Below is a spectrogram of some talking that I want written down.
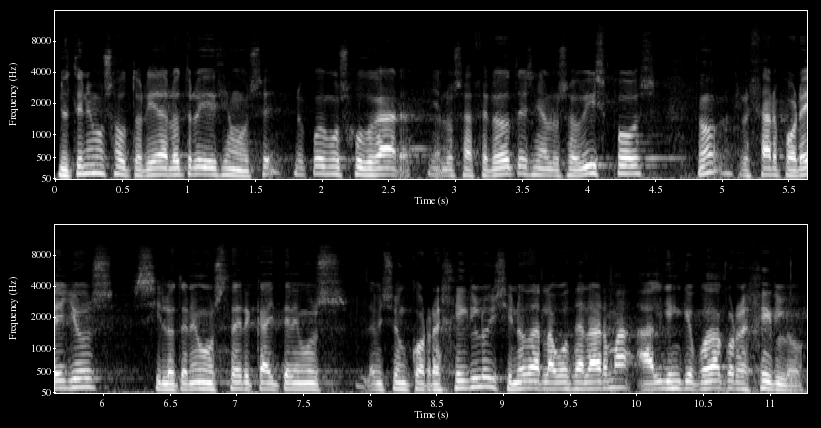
No tenemos autoridad. El otro día decíamos, ¿eh? no podemos juzgar ni a los sacerdotes ni a los obispos, ¿no? rezar por ellos, si lo tenemos cerca y tenemos la misión corregirlo, y si no, dar la voz de alarma a alguien que pueda corregirlo.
